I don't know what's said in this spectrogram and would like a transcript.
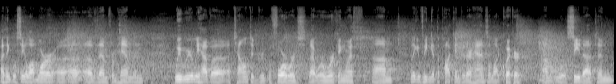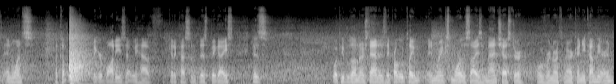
I think we'll see a lot more uh, uh, of them from him. And we really have a, a, talented group of forwards that we're working with. Um, I think if we can get the puck into their hands a lot quicker, um, we'll see that. And, and once a couple bigger bodies that we have get accustomed to this big ice, because what people don't understand is they probably play in rinks more the size of Manchester over in North America, and you come here and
